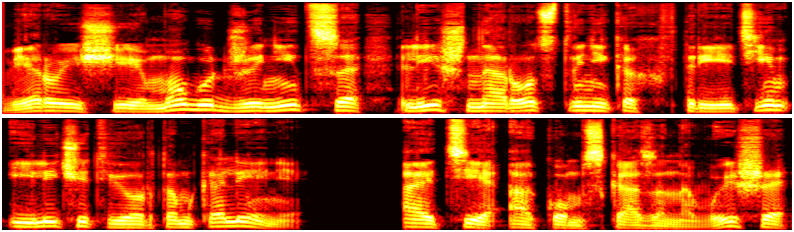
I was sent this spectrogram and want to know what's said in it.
Верующие могут жениться лишь на родственниках в третьем или четвертом колене, а те, о ком сказано выше,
